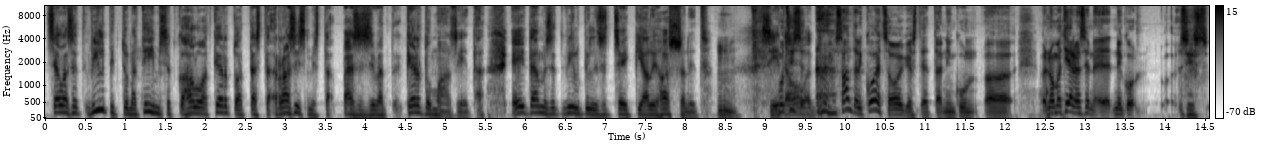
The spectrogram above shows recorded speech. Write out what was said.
sellaiset vilpittömät ihmiset, jotka haluavat kertoa tästä rasismista, pääsisivät kertomaan siitä. Ei tämmöiset vilpilliset Sheikki Ali Hassanit mm. siitä Mutta siis, ollenkaan. Santeri, koet sä oikeasti, että niin kun, äh, no mä tiedän sen, eh, niin kun, siis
